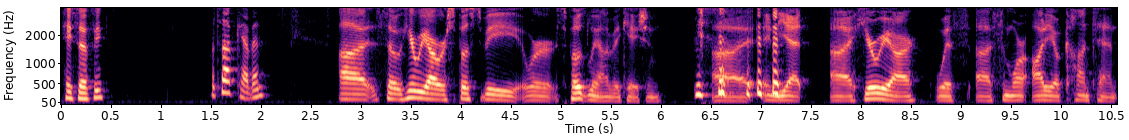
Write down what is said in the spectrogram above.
Hey, Sophie. What's up, Kevin? Uh, so here we are. We're supposed to be. We're supposedly on a vacation, uh, and yet uh, here we are with uh, some more audio content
